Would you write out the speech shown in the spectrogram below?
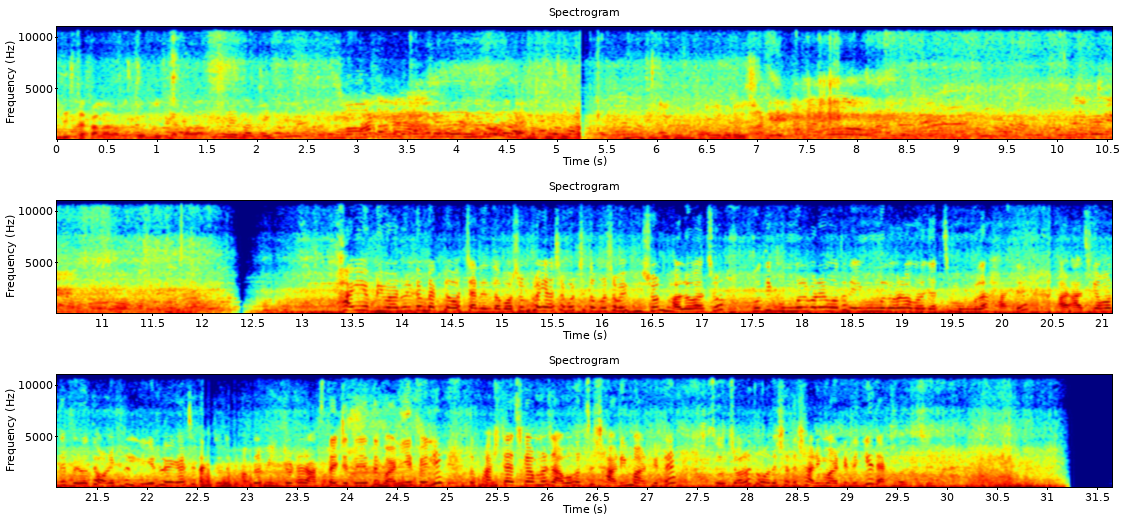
চল্লিশটা কালার হবে চল্লিশটা কালার এখানে প্রচুর ভিডিও ছবিটা আগে বেরোয়েছে hi everyone welcome back to our channel দা বসম ফ্রাই আশা করছি তোমরা সবাই ভীষণ ভালো আছো। প্রতি মঙ্গলবারের মতন এই মঙ্গলবারও আমরা যাচ্ছি মঙ্গলা হাটে। আর আজকে আমাদের বেরোতে অনেকটা লেট হয়ে গেছে তাই জন্য ভাবলাম ইন্ট্রোটা রাস্তায় যেতে যেতে বানিয়ে ফেলি। তো ফার্স্টে আজকে আমরা যাব হচ্ছে শাড়ি মার্কেটে তো চলো তোমাদের সাথে শাড়ি মার্কেটে গিয়ে দেখা হচ্ছে।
